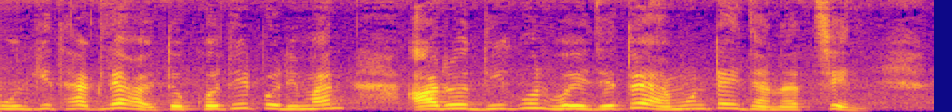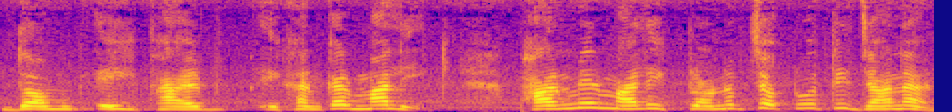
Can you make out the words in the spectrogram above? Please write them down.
মুরগি থাকলে হয়তো ক্ষতির পরিমাণ আরও দ্বিগুণ হয়ে যেত এমনটাই জানাচ্ছেন দম এই ফার্ম এখানকার মালিক। ফার্মের মালিক প্রণব চক্রবর্তী জানান,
